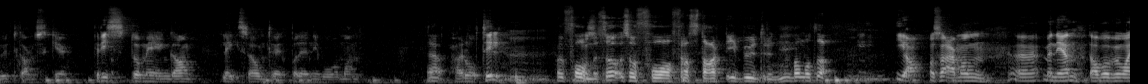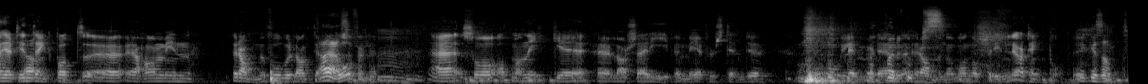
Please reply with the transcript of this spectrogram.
ut ganske frist og med en gang legge seg omtrent på det nivået man. Har råd til. Få med så, så, få fra start i budrunden, på en måte? da. Ja, og så er man uh, Men igjen, da må man hele tiden ja. tenke på at uh, jeg har min ramme for hvor langt jeg kan ja, gå. Uh, så at man ikke lar seg rive med fullstendig og glemmer den rammen man opprinnelig har tenkt på. Ikke sant.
